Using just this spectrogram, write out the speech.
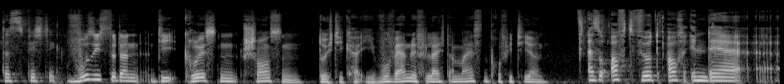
das ist wichtig. Wo siehst du dann die größten Chancen durch die KI? Wo werden wir vielleicht am meisten profitieren? Also oft wird auch in der äh,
